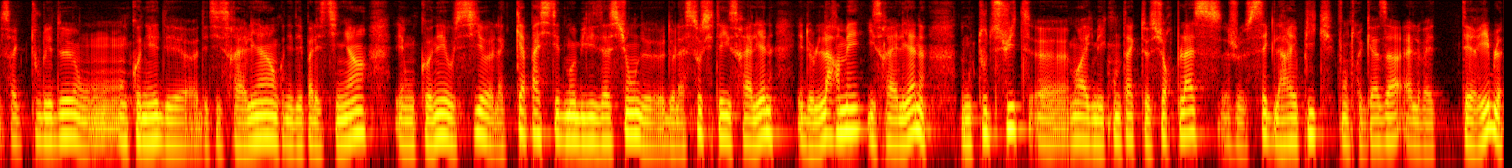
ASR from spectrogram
c'est vrai que tous les deux, on, connaît des, Israéliens, on connaît des Palestiniens, et on connaît aussi la capacité de mobilisation de, de, la société israélienne et de l'armée israélienne. Donc tout de suite, moi, avec mes contacts sur place, je sais la réplique contre Gaza, elle va être terrible,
